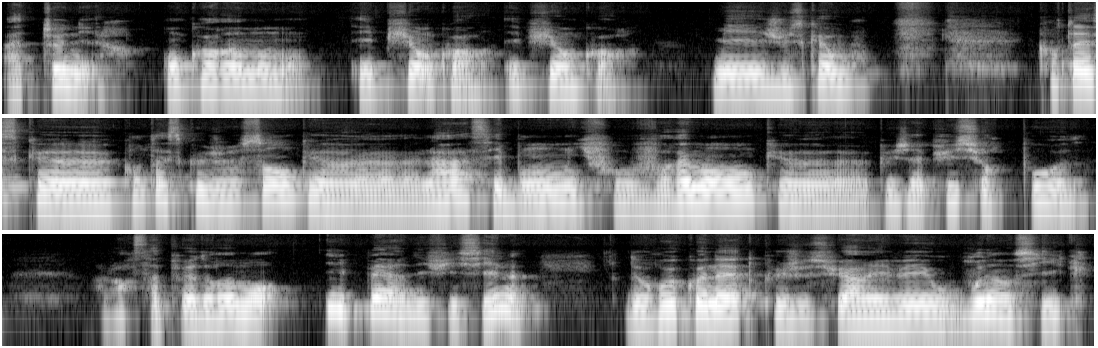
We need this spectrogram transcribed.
à tenir encore un moment, et puis encore, et puis encore. Mais jusqu'à où? Quand est-ce que, est-ce que je sens que là, c'est bon, il faut vraiment que, que j'appuie sur pause? Alors ça peut être vraiment hyper difficile de reconnaître que je suis arrivée au bout d'un cycle,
